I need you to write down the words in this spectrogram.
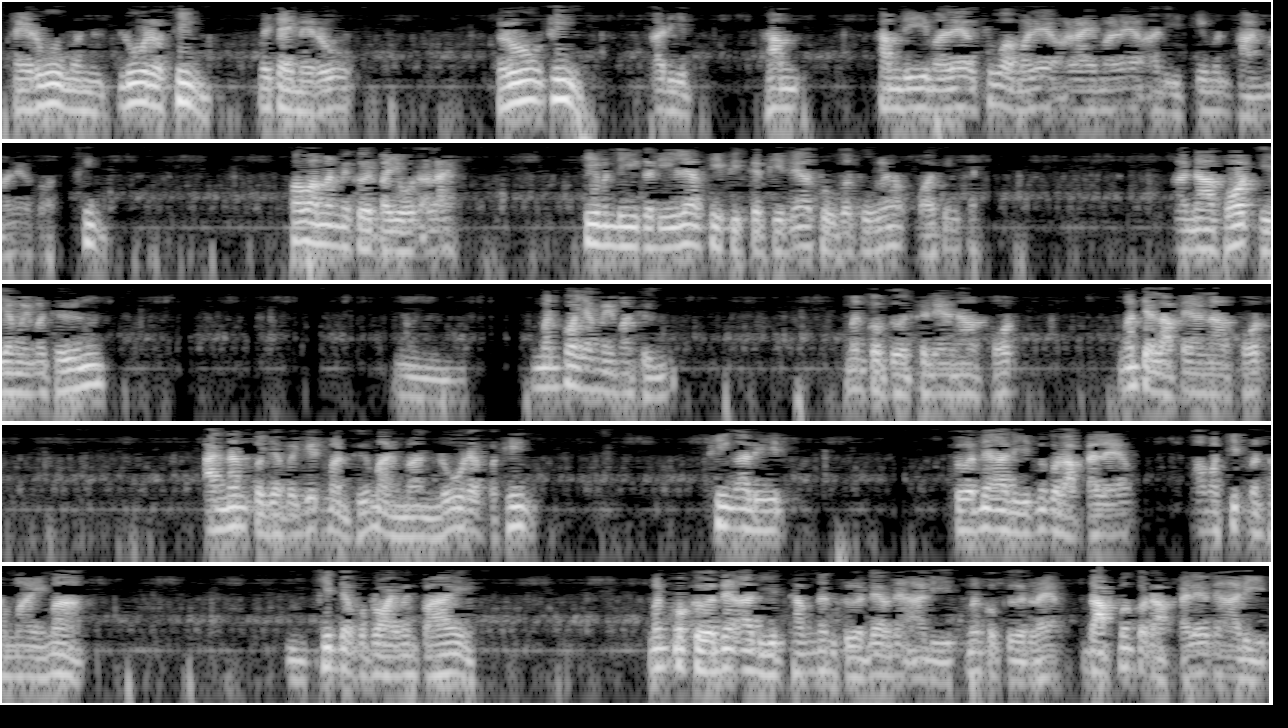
ให้รู้มันรู้แล้วทิ้งไม่ใช่ไม่รู้ รู้ทิ้งอดีตทำทำดีมาแล้วชั่วมาแล้วอะไรมาแล้ว อดีตที่มันผ่านมาแล้วก็ทิ้งเพราะว่ามันไม่เกิดประโยชน์อะไร ที่มันดีก็ดีแล้วที่ผิดก็ผิดแล้วถูกก็ถูกแล้วปล่อยทิ้งไปอนาคตที่ยังไม่มาถึง อืม มันก็ยังไม่มาถึง มันก็เกิดขึ้นในอนาคต มันจะหลับในอนาคต อันนั้นก็อย่าไปยึดมันถือมันมันรู้แล้วก็ทิ้งทิ้งอดีตเกิดในอดีตมันก็หลับไปแล้ว เอามาคิดมันทำไมมาก คิดเดี๋ยวก็ปล่อยมันไป มันก็เกิดในอดีตทำนั่นเกิดแล้วในอดีต มันก็เกิดแล้ว ดับมันก็ดับไปแล้วในอดีต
